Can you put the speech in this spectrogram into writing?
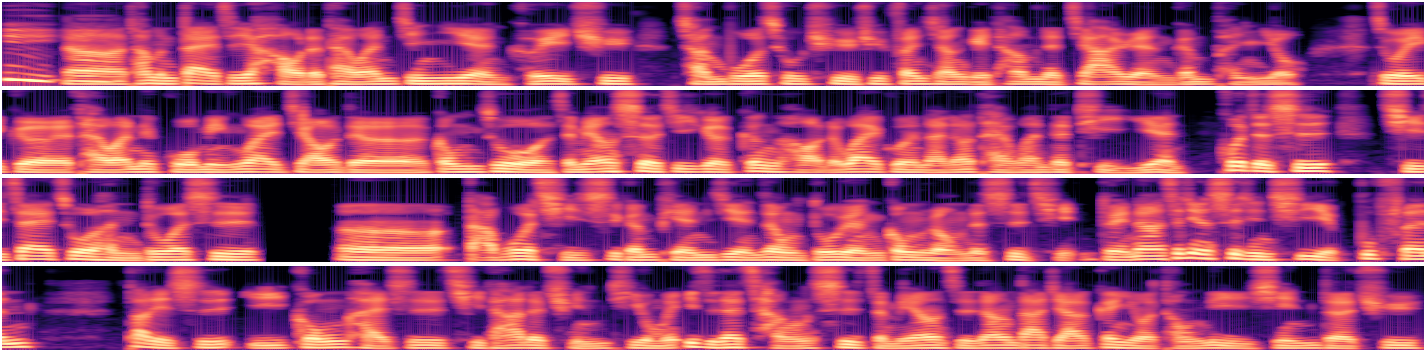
嗯，那他们带这些好的台湾经验，可以去传播出去，去分享给他们的家人跟朋友。做一个台湾的国民外交的工作，怎么样设计一个更好的外国人来到台湾的体验，或者是其实在做很多是呃打破歧视跟偏见这种多元共融的事情。对，那这件事情其实也不分到底是移工还是其他的群体，我们一直在尝试怎么样子让大家更有同理心的去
